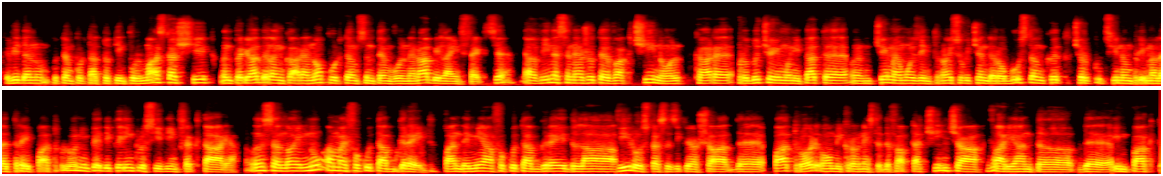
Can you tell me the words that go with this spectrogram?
Evident, nu putem purta tot timpul masca și în perioadele în care nu o purtăm suntem vulnerabili la infecție, dar vine să ne ajute vaccinul care produce o imunitate în cei mai mulți dintre noi suficient de robustă încât cel puțin în primele 3-4 luni împiedică inclusiv infectarea. Însă noi nu am mai făcut upgrade. Pandemia a făcut upgrade la virus, ca să zic eu așa, de 4 ori. Omicron este de fapt a 5-a variantă de impact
